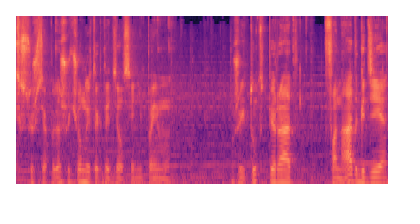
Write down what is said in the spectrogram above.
Слушайте, а куда же ученый тогда делся, я не пойму. Уже и тут пират. Фанат где?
